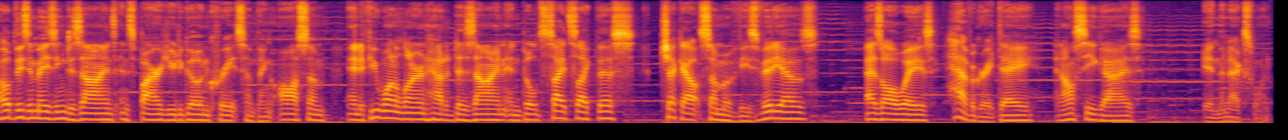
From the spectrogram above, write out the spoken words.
I hope these amazing designs inspire you to go and create something awesome. And if you want to learn how to design and build sites like this, check out some of these videos. As always, have a great day, and I'll see you guys in the next one.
